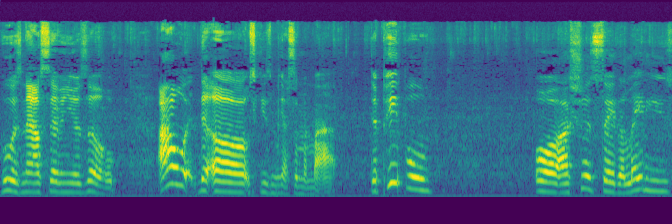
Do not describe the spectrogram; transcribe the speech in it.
who is now seven years old, I would the uh excuse me, got some of my the people, or I should say the ladies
